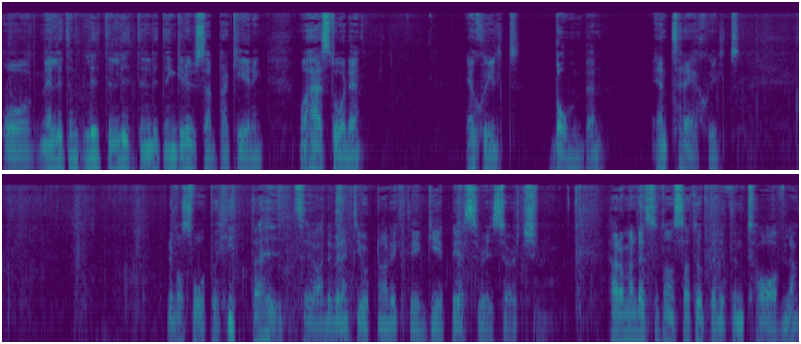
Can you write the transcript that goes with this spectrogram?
och med en liten, liten, liten, liten grusad parkering. Och här står det en skylt, Bomben, en träskylt. Det var svårt att hitta hit. Jag hade väl inte gjort någon riktig GPS-research. Här har man dessutom satt upp en liten tavla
